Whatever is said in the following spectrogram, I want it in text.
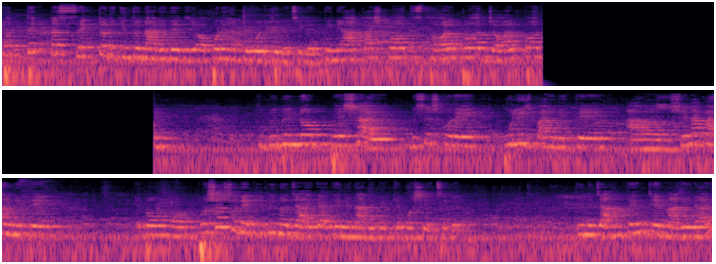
প্রত্যেকটা সেক্টরে কিন্তু নারীদের যে অপরিহার্য করে তুলেছিলেন। তিনি আকাশপথ, স্থলপথ, জলপথ, বিভিন্ন পেশায়, বিশেষ করে পুলিশ বাহিনীতে সেনাবাহিনীতে এবং প্রশাসনের বিভিন্ন জায়গায় তিনি নারীদেরকে বসিয়েছিলেন। তিনি জানতেন যে নারীরাই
